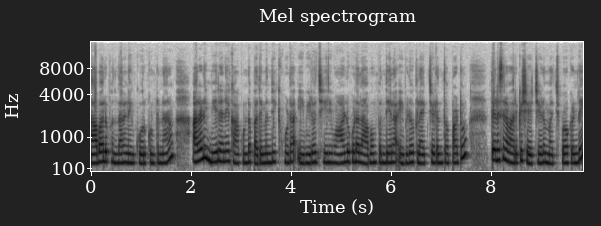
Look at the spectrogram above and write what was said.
లాభాలు పొందాలని నేను కోరుకుంటున్నాను. అలానే మీరనే కాకుండా పది మందికి కూడా ఈ వీడియో చేరి వాళ్ళు కూడా లాభం పొందేలా ఈ వీడియోకి లైక్ చేయడంతో పాటు తెలిసిన వారికి షేర్ చేయడం మర్చిపోకండి.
